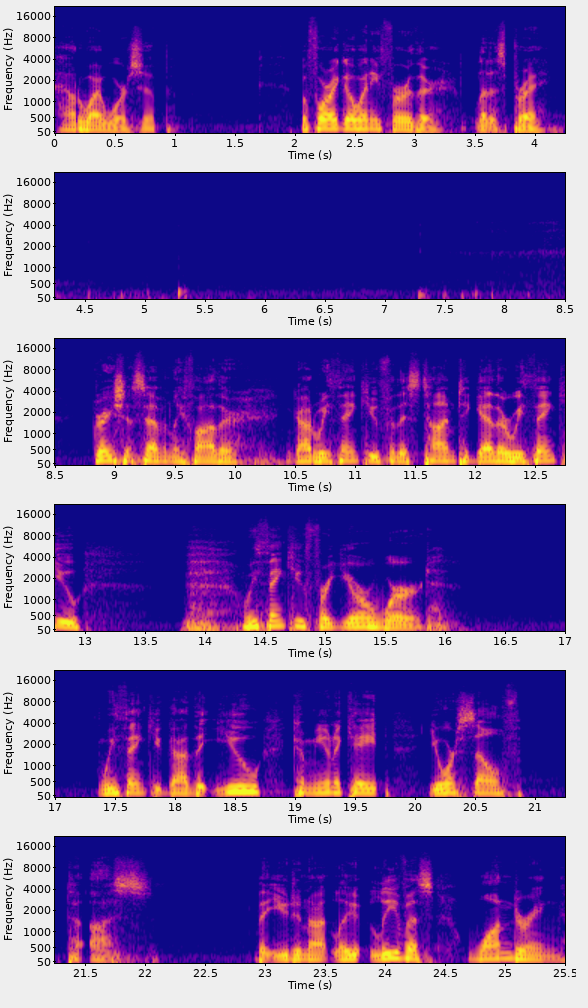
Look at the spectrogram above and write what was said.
How do I worship? Before I go any further, let us pray. Gracious Heavenly Father, God, we thank you for this time together. We thank you we thank you for your word. We thank you, God, that you communicate yourself to us that you do not leave us wandering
